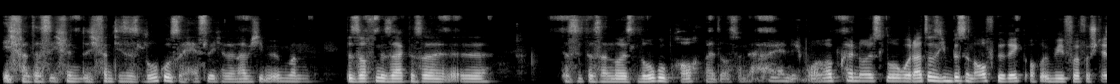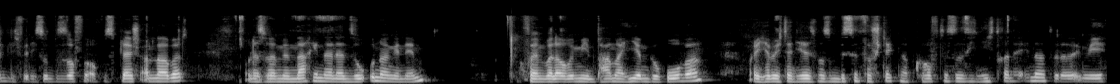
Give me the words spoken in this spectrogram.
Ich fand das, ich finde, ich fand dieses Logo so hässlich und dann habe ich ihm irgendwann besoffen gesagt, dass er äh, dass, dass er ein neues Logo braucht. Meinte auch so, nein, ich brauche überhaupt kein neues Logo. Da hat er sich ein bisschen aufgeregt, auch irgendwie voll verständlich, wenn ich so besoffen auf dem Splash anlabert. Und das war mir im Nachhinein dann so unangenehm. Vor allem, weil er auch irgendwie ein paar Mal hier im Büro war. Und ich habe mich dann jedes Mal so ein bisschen versteckt und habe gehofft, dass er sich nicht dran erinnert oder irgendwie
